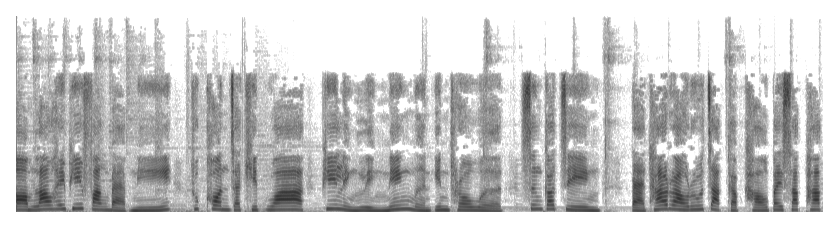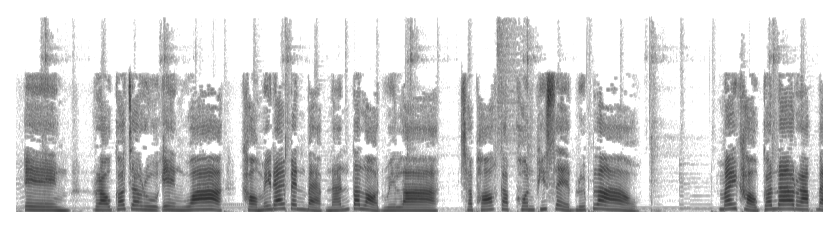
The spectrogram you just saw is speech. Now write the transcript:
ออมเล่าให้พี่ฟังแบบนี้ ทุกคนจะคิดว่าพี่หลิงหลิงนิ่งเหมือน introvert ซึ่งก็จริง แต่ถ้าเรารู้จักกับเขาไปสักพักเอง เราก็จะรู้เองว่า เขาไม่ได้เป็นแบบนั้นตลอดเวลา เฉพาะกับคนพิเศษหรือเปล่า ไม่เขาก็น่ารักแบ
